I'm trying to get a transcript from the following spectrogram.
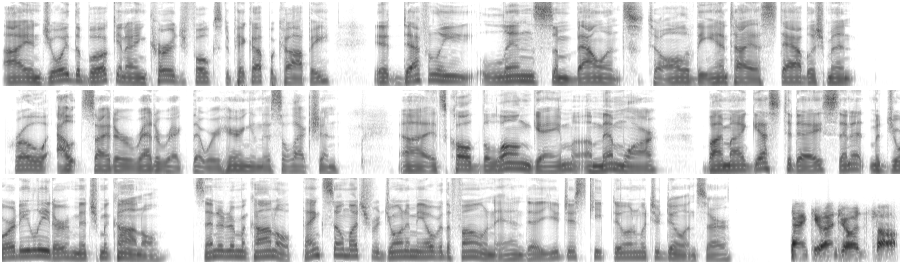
I enjoyed the book and I encourage folks to pick up a copy. It definitely lends some balance to all of the anti establishment, pro outsider rhetoric that we're hearing in this election. Uh, it's called The Long Game, a memoir by my guest today, Senate Majority Leader Mitch McConnell. Senator McConnell, thanks so much for joining me over the phone, and uh, you just keep doing what you're doing, sir. Thank you. I enjoyed the talk.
